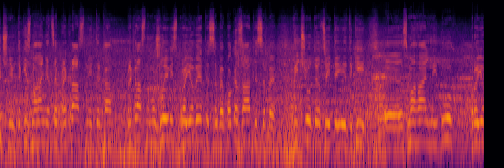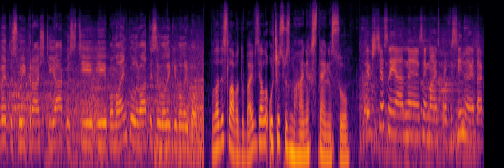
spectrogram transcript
учнів такі змагання це прекрасний, така прекрасна можливість проявити себе, показати себе, відчути оцей такий е, змагальний дух, проявити свої кращі якості і помаленьку вливатися в великий волейбол. Владислава Дубай взяла участь у змаганнях з тенісу. Якщо чесно, я не займаюся професійно, я так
